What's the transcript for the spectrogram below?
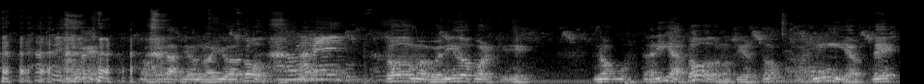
Amén. Ojalá Dios nos ayuda a todos. Amén. Todos hemos venido porque nos gustaría a todos, ¿no es cierto? A mí y a usted,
